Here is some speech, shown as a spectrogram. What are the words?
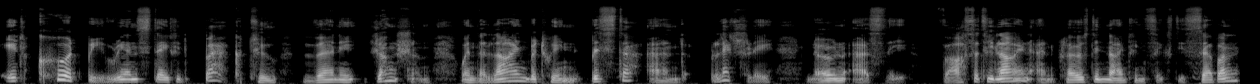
It could be reinstated back to Verney Junction when the line between Bicester and Bletchley, known as the Varsity Line and closed in 1967,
